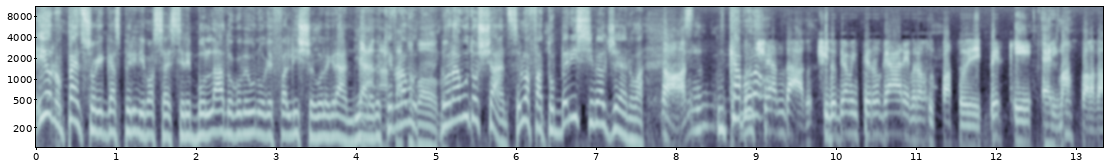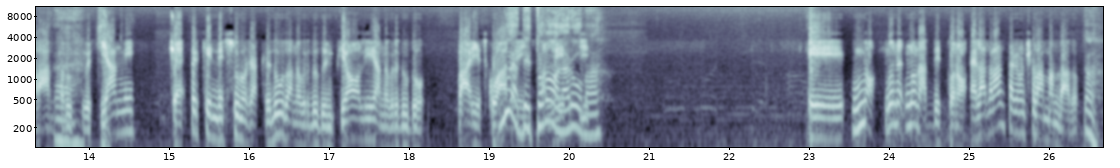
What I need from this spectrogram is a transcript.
io non penso che Gasperini possa essere bollato come uno che fallisce con le grandi, Beh, Ale, ha perché non ha, avuto, non ha avuto chance. Lui ha fatto benissimo al Genova. No, Un capolavoro- non c'è andato. Ci dobbiamo interrogare però sul fatto di perché è rimasto all'Atalanta Eh, tutti questi anni. Cioè, perché nessuno ci ha creduto, hanno creduto in Pioli, hanno creduto varie squadre. Lui ha detto no alla. Roma? E no, non, non ha detto no, è l'Atalanta che non ce l'ha mandato. Ah,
